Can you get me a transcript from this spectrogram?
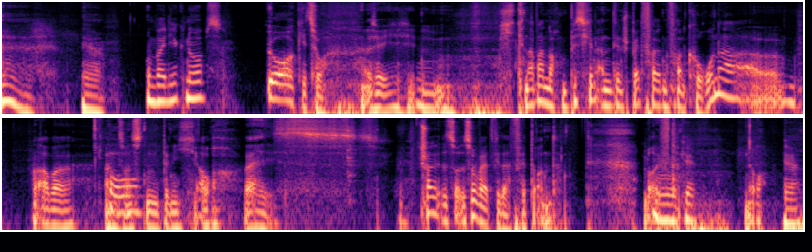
Äh, ja. Und bei dir, Knurps? Ja, geht so. Also ich, ich knabber noch ein bisschen an den Spätfolgen von Corona, äh, aber Oh. ansonsten bin ich auch äh, schon so, soweit wieder fit und läuft. Okay. No. Ja.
